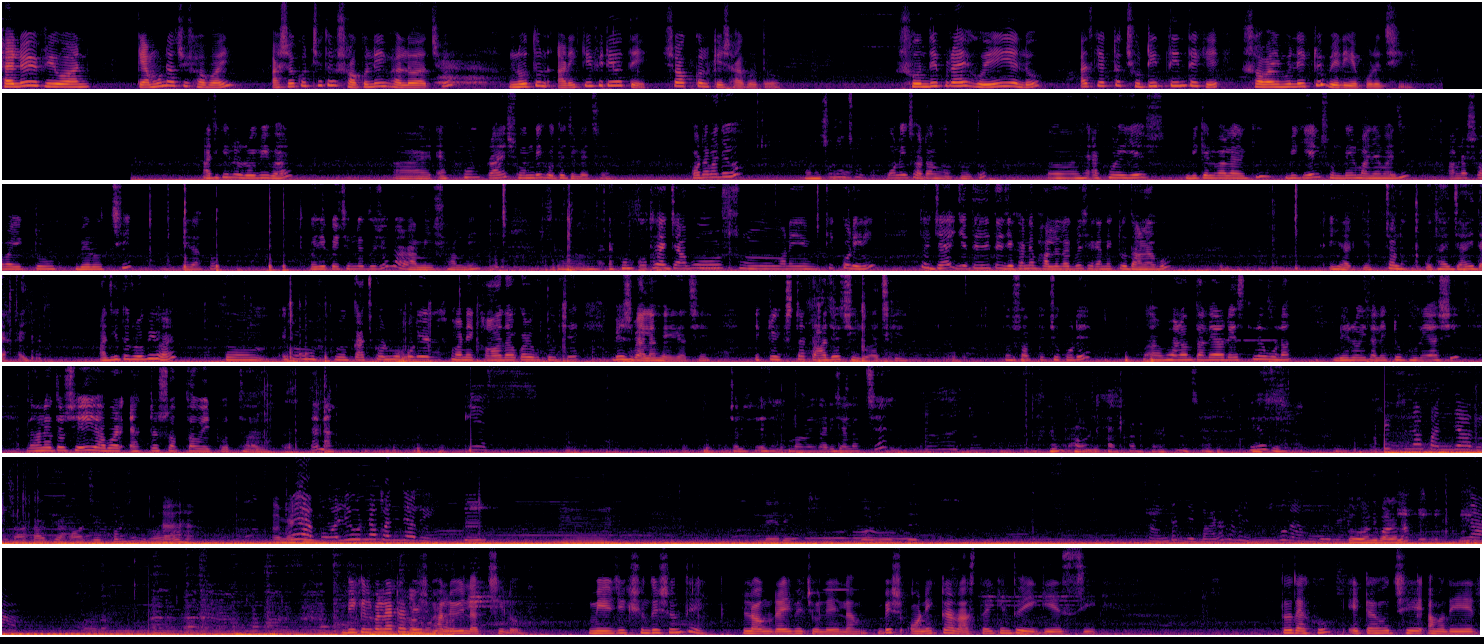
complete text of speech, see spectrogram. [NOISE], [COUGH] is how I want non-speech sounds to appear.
Hello everyone কেমন আছো সবাই? আশা করছি তো সকলেই ভালো আছো। নতুন আরেকটি ভিডিওতে সকলকে স্বাগত। সন্ধে প্রায় হয়েই এলো আজকে একটা ছুটির দিন থেকে সবাই মিলে একটু বেরিয়ে পড়েছি। আজকে হলো রবিবার আর এখন প্রায় সন্ধে হতে চলেছে। কটা বাজে গো? পৌনে ছটা মতো। এখন এই যে বিকেলবেলা আর কি, বিকেল, সন্ধ্যের মাঝামাঝি। আমরা সবাই একটু বেরোচ্ছি। এই দেখো ওই যে পেছনে দুজন আর আমি সামনে। এখন কোথায় যাব মানে ঠিক করিনি। তো যাই, যেতে যেতে যেখানে ভালো লাগবে সেখানে একটু দাঁড়াবো। এই আর কি। চলো, কোথায় যাই দেখাই। আজকে তো রবিবার, তো একটু কাজকর্ম করে মানে খাওয়া দাওয়া করে উঠতে উঠতে বেশ বেলা হয়ে গেছে। একটু এক্সট্রা কাজও ছিল আজকে। তো সব কিছু করে আর ভাবলাম তাহলে আর রেস্ট নেব না বেরোই তাহলে একটু ঘুরে আসি। নাহলে তো সেই আবার একটা সপ্তাহ ওয়েট করতে হবে তাই না? চলো এই যে বাবাই গাড়ি চালাচ্ছে। ঠিক আছে? না পাঞ্জাবি হাওয়া চেক করেছিলি হ্যাঁ হ্যাঁ। আর হ্যাঁ বলিউড না পাঞ্জাবি দেখি বলিউড দে। তোর ওখানে বাড়ে না? না। বিকেলবেলাটা বেশ ভালোই লাগছিল। মিউজিক শুনতে শুনতে লং ড্রাইভে চলে এলাম। বেশ অনেকটা রাস্তায় কিন্তু এগিয়ে এসেছি। তো দেখো এটা হচ্ছে আমাদের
